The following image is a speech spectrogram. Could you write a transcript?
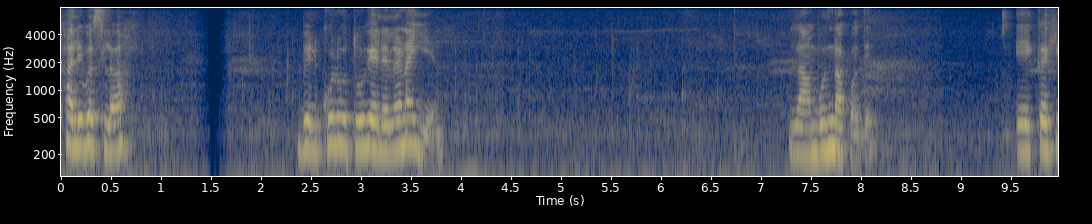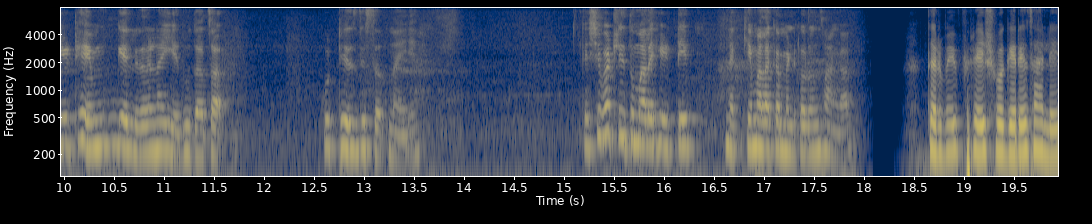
खाली बसलं. बिलकुल उतू गेलेलं नाही आहे लांबून दाखवते. एकही ठेम गेलेला नाही आहे दुधाचा. कुठेच दिसत नाही आहे कशी वाटली तुम्हाला ही टीप? नक्की मला कमेंट करून सांगा. तर मी फ्रेश वगैरे झाले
